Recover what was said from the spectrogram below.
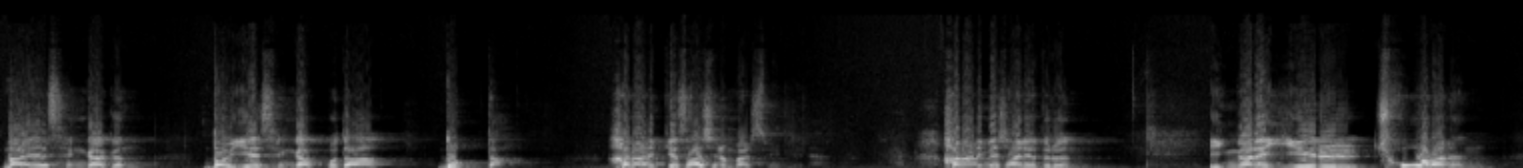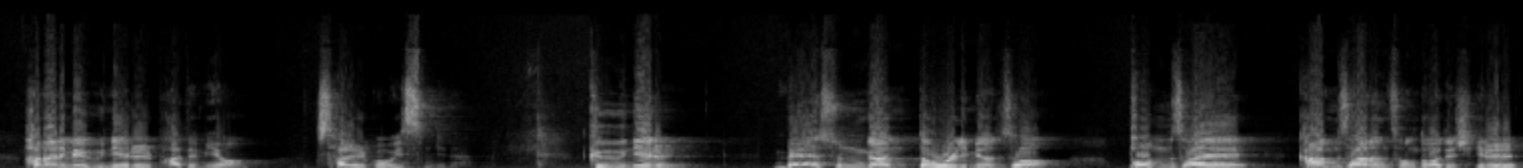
나의 생각은 너희의 생각보다 높다. 하나님께서 하시는 말씀입니다. 하나님의 자녀들은 인간의 이해를 초월하는 하나님의 은혜를 받으며 살고 있습니다. 그 은혜를 매 순간 떠올리면서 범사에 감사하는 성도가 되시기를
